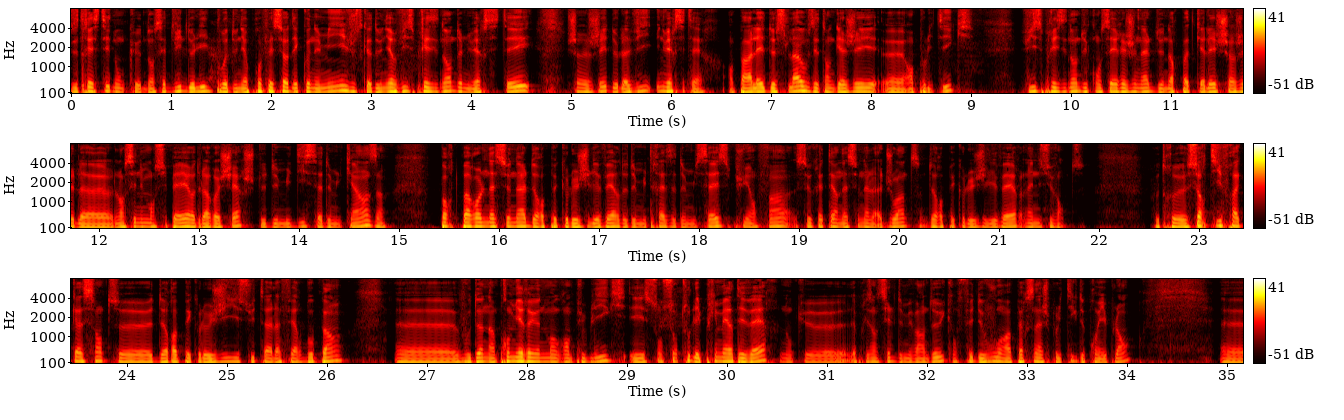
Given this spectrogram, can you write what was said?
Vous êtes resté donc dans cette ville de Lille pour devenir professeur d'économie jusqu'à devenir vice-président de l'université chargé de la vie universitaire. En parallèle de cela, vous êtes engagé euh, en politique, vice-président du conseil régional du Nord-Pas-de-Calais chargé de l'enseignement supérieur et de la recherche de 2010 à 2015, porte-parole nationale d'Europe Écologie Les Verts de 2013 à 2016, puis enfin secrétaire nationale adjointe d'Europe Écologie Les Verts l'année suivante. Votre sortie fracassante euh, d'Europe Écologie suite à l'affaire Baupin euh, vous donne un premier rayonnement grand public et sont surtout les primaires des Verts, donc euh, la présidentielle 2022, qui ont fait de vous un personnage politique de premier plan.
